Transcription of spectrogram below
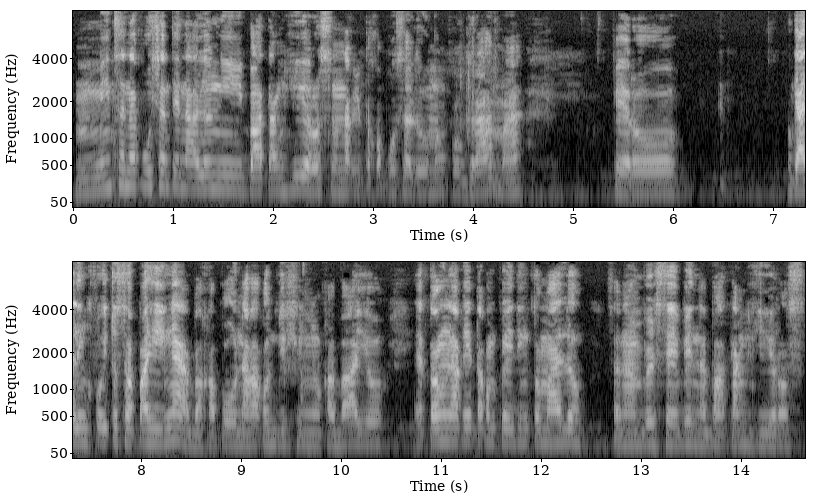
Minsan na po siyang tinalo ni Batang Heroes nung nakita ko po sa lumang programa. Pero galing po ito sa pahinga. Baka po nakakondisyon yung kabayo. Ito ang nakita kong pwedeng tumalo sa number 7 na Batang Heroes.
